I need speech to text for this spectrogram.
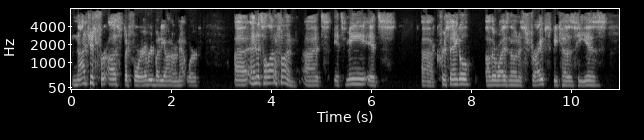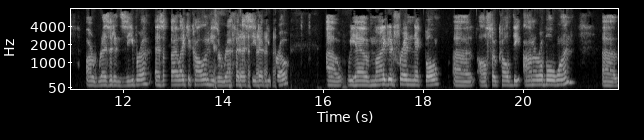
not just for us, but for everybody on our network. Uh, and it's a lot of fun. Uh, it's it's me. It's uh, Chris Angle, otherwise known as Stripes, because he is our resident zebra, as I like to call him. He's a ref at SCW Pro. Uh, we have my good friend Nick Bull, uh, also called the Honorable One. Uh,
